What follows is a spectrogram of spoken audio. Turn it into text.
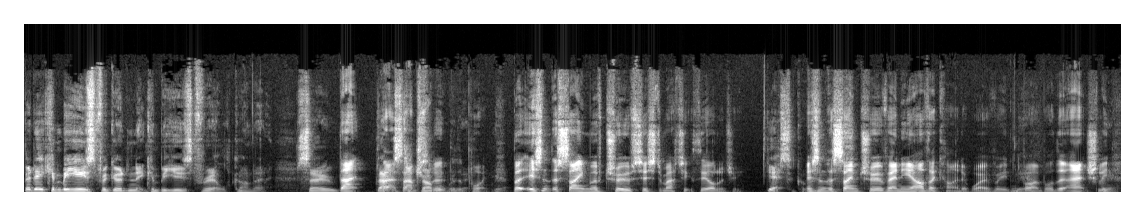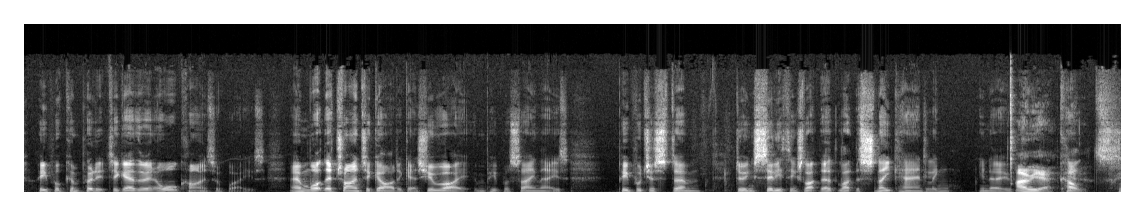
but it can be used for good and it can be used for ill, can't it? So That That's that's, the trouble absolutely with the it, point. yeah. But isn't the same of true of systematic theology? yes, of course. Isn't the same true of any other kind of way of reading the Bible? That actually Yeah. people can put it together in all kinds of ways. And what they're trying to guard against, you're right, and people saying that is people just um, doing silly things like the like the snake handling, you know, Oh yeah, cults.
